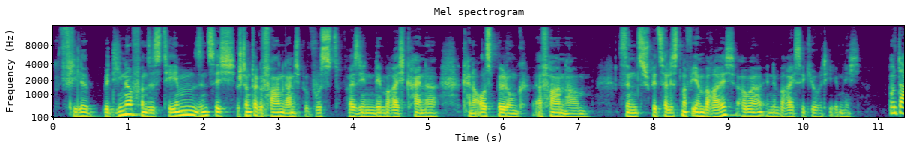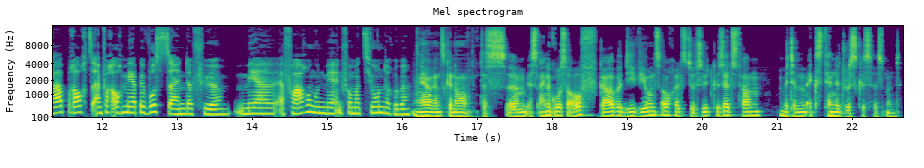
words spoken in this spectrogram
Viele Bediener von Systemen sind sich bestimmter Gefahren gar nicht bewusst, weil sie in dem Bereich keine, keine Ausbildung erfahren haben. Sind Spezialisten auf ihrem Bereich, aber in dem Bereich Security eben nicht. Und da braucht es einfach auch mehr Bewusstsein dafür, mehr Erfahrung und mehr Information darüber. Ja, ganz genau. Das ähm, ist eine große Aufgabe, die wir uns auch als TÜV Süd gesetzt haben mit dem Extended Risk Assessment.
